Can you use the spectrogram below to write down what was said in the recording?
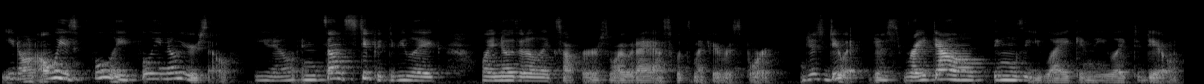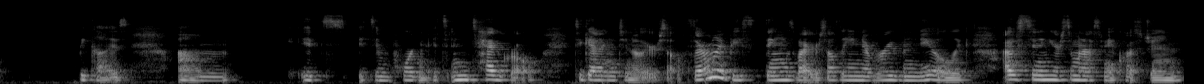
you don't always fully, fully know yourself, you know? And it sounds stupid to be like, well, I know that I like soccer, so why would I ask what's my favorite sport? Just do it. Just write down all the things that you like and that you like to do. Because um, it's it's important it's integral to getting to know yourself there might be things about yourself that you never even knew like i was sitting here someone asked me a question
